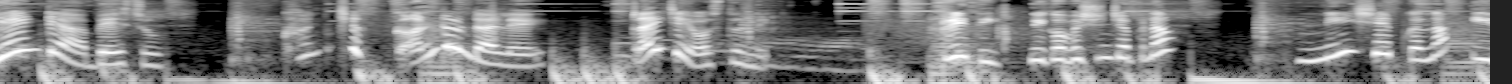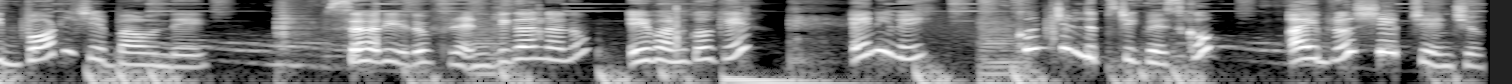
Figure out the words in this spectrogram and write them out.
ఏంటి ఆ బేసు? కొంచెం కండు ఉండాలి ట్రై చేయి వస్తుంది. ప్రీతి నీకు విషయం చెప్పనా? నీ షేప్ కన్నా ఈ బాటిల్ షేప్ బాగుంది. సారీ ఏదో ఫ్రెండ్లీగా అన్నాను. ఏమనుకోకే ఎనీవే కొంచెం లిప్స్టిక్ వేసుకో. ఐబ్రోస్ షేప్ చేయించు.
